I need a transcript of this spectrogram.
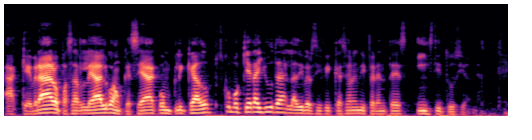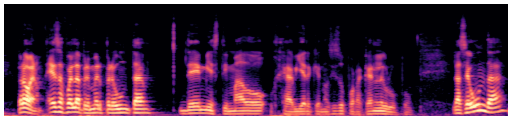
a quebrar o pasarle algo, aunque sea complicado, pues como quiera ayuda la diversificación en diferentes instituciones. Pero bueno, esa fue la primera pregunta de mi estimado Javier que nos hizo por acá en el grupo. La segunda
